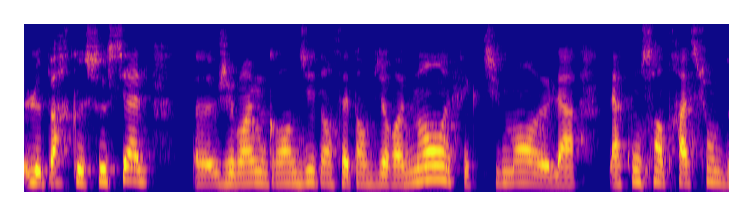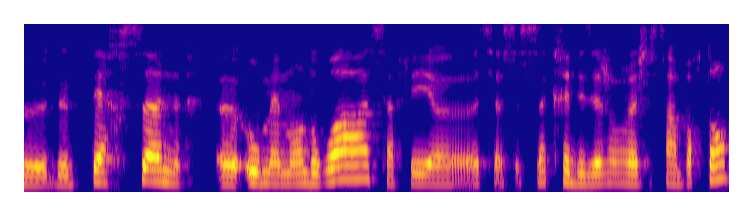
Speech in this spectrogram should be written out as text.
le parc social? Euh, j'ai moi-même grandi dans cet environnement. Effectivement, euh, la, la, concentration de, de personnes euh, au même endroit, ça fait, ça, ça, crée des échanges assez importants.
